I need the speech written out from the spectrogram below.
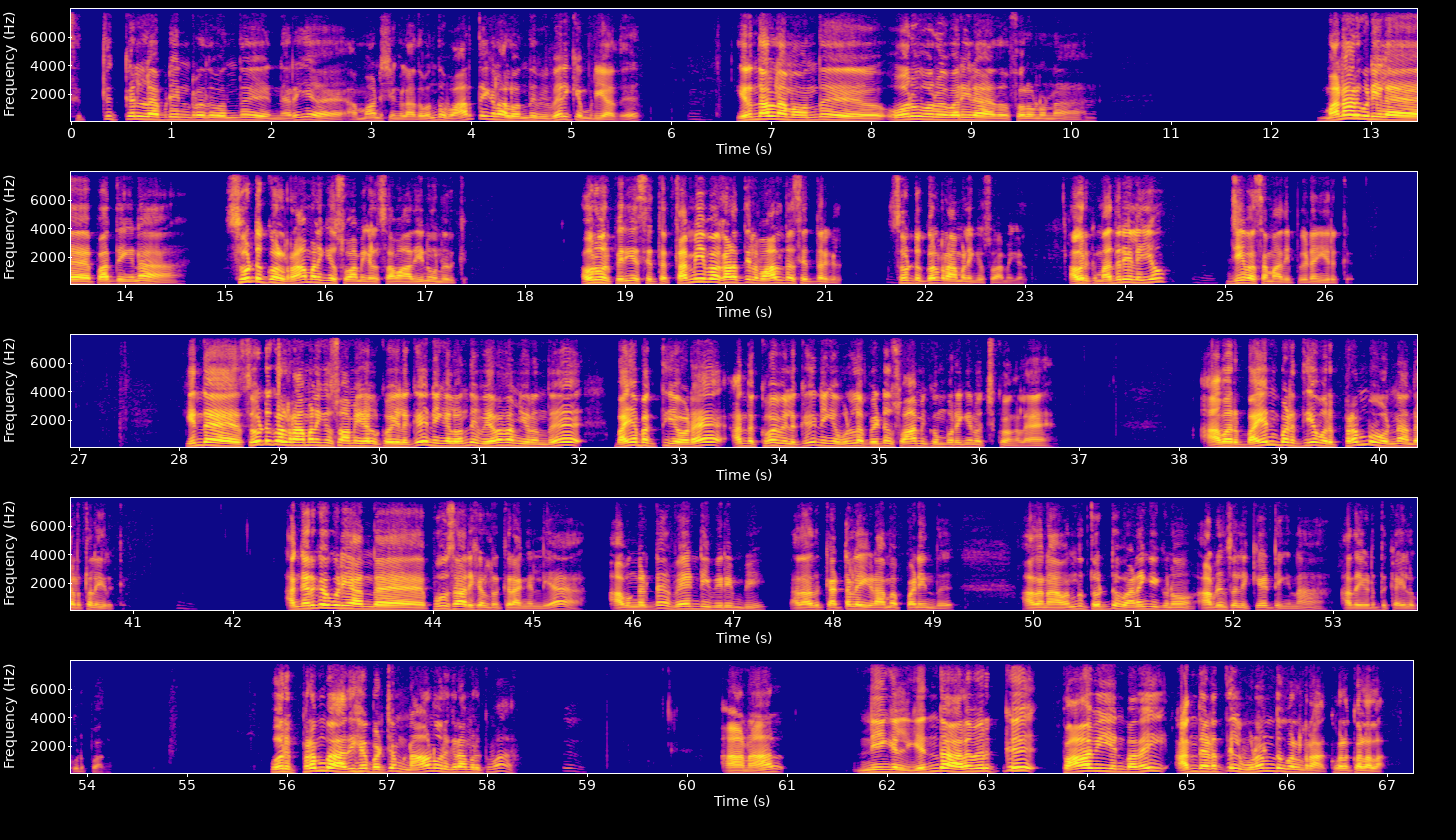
சித்துக்கள் அப்படின்றது வந்து நிறைய அமானுஷங்கள் அதை வந்து வார்த்தைகளால் வந்து விவரிக்க முடியாது. இருந்தாலும் நம்ம வந்து ஒரு ஒரு வரியில் அதை சொல்லணும்னா மன்னார்குடியில் பார்த்தீங்கன்னா சூட்டுக்கோள் ராமலிங்க சுவாமிகள் சமாதின்னு ஒன்று இருக்குது அவர் ஒரு பெரிய சித்தர். சமீப காலத்தில் வாழ்ந்த சித்தர்கள் சூட்டுக்கோள் ராமலிங்க சுவாமிகள். அவருக்கு மதுரையிலையும் ஜீவ சமாதி பீடம் இருக்குது இந்த சூட்டுக்கோள் ராமலிங்க சுவாமிகள் கோயிலுக்கு நீங்கள் வந்து விரதம் இருந்து பயபக்தியோட அந்த கோவிலுக்கு நீங்கள் உள்ளே போய்ட்டு சுவாமி கும்பிட்றீங்கன்னு வச்சுக்கோங்களேன். அவர் பயன்படுத்திய ஒரு பிரம்பு ஒன்று அந்த இடத்துல இருக்குது அங்கே இருக்கக்கூடிய அந்த பூசாரிகள் இருக்கிறாங்க இல்லையா? அவங்கள்ட்ட வேண்டி விரும்பி அதாவது கட்டளை இடாமல் பணிந்து அதை நான் வந்து தொட்டு வணங்கிக்கணும் அப்படின்னு சொல்லி கேட்டிங்கன்னா அதை எடுத்து கையில் கொடுப்பாங்க. ஒரு பிரம்பு அதிகபட்சம் நானூறு கிராம் இருக்குமா? ஆனால் நீங்கள் எந்த அளவிற்கு பாவி என்பதை அந்த இடத்தில் உணர்ந்து கொள்றா கொள் கொள்ளலாம்.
